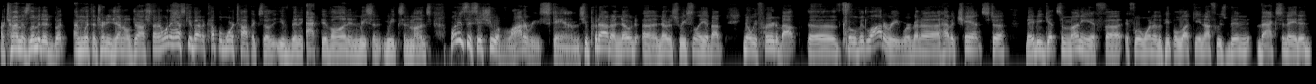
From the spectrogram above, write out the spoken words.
Our time is limited, but I'm with Attorney General Josh Stein. I want to ask you about a couple more topics, though, that you've been active on in recent weeks and months. One is this issue of lottery scams. You put out a note, uh, notice recently about, you know, we've heard about the COVID lottery. We're going to have a chance to maybe get some money if uh, if we're one of the people lucky enough who's been vaccinated.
